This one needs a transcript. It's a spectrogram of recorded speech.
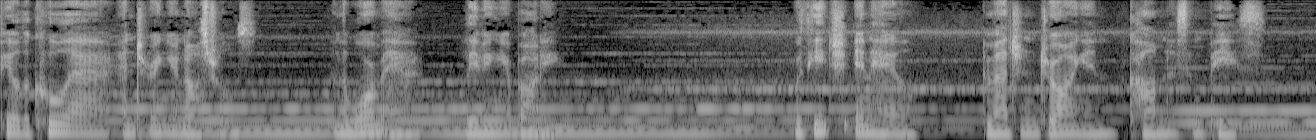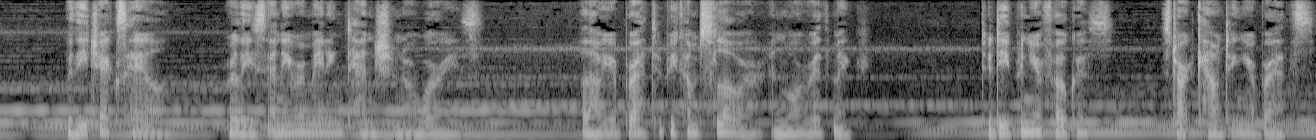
Feel the cool air entering your nostrils and the warm air leaving your body. With each inhale, imagine drawing in calmness and peace. With each exhale, release any remaining tension or worries. Allow your breath to become slower and more rhythmic. To deepen your focus, start counting your breaths.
